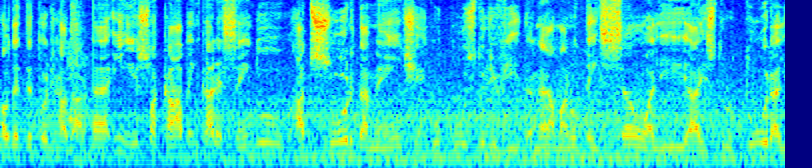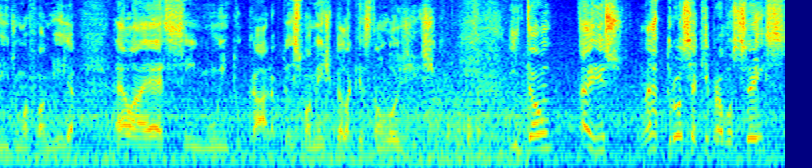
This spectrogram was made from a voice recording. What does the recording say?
ao detetor de radar. É, e isso acaba encarecendo absurdamente o custo de vida, né? A manutenção ali, a estrutura ali de uma família, ela é sim muito cara, principalmente pela questão logística. Então, é isso, né? Trouxe aqui para vocês,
